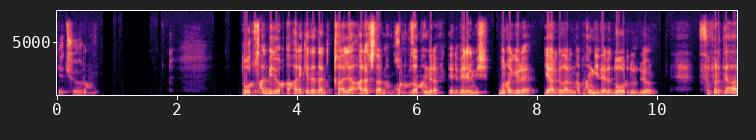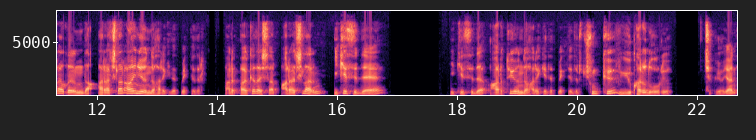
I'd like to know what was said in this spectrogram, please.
geçiyorum. Doğrusal bir yolda hareket eden kale araçlarının konum zaman grafikleri verilmiş. Buna göre yargılarından hangileri doğrudur diyor. 0T aralığında araçlar aynı yönde hareket etmektedir. Ar- arkadaşlar araçların ikisi de ikisi de artı yönde hareket etmektedir. Çünkü yukarı doğru çıkıyor. Yani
